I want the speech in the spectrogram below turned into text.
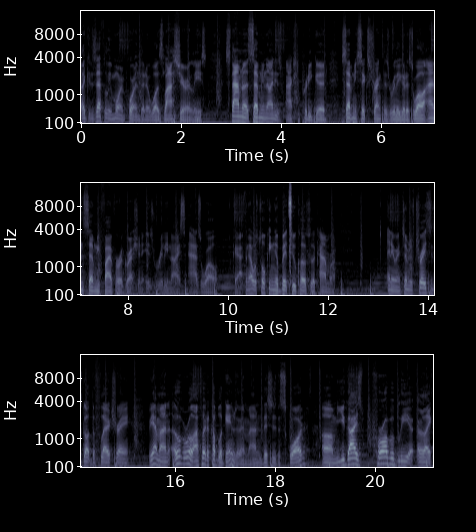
like it's definitely more important than it was last year at least stamina at 79 is actually pretty good 76 strength is really good as well and 75 for aggression is really nice as well okay i think i was talking a bit too close to the camera anyway in terms of traits he's got the flair trait. But yeah man overall i played a couple of games with him man. This is the squad. Um you guys probably are like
